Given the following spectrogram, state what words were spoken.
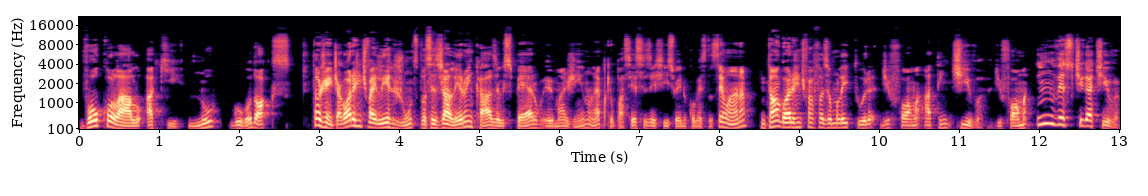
vou colá-lo aqui no Google Docs então, gente, agora a gente vai ler juntos. Vocês já leram em casa, eu espero, eu imagino, né? Porque eu passei esse exercício aí no começo da semana. Então, agora a gente vai fazer uma leitura de forma atentiva, de forma investigativa.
